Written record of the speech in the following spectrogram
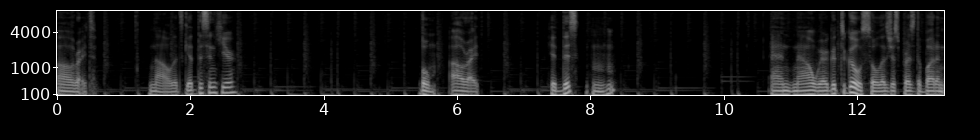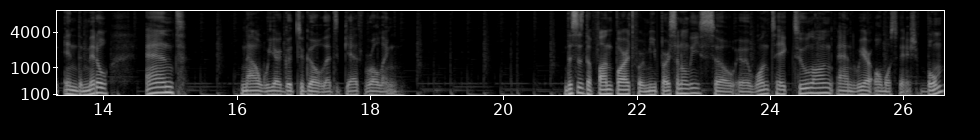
All right. Now let's get this in here. Boom. All right. Hit this. Mm -hmm. And now we're good to go. So let's just press the button in the middle. And now we are good to go. Let's get rolling. This is the fun part for me personally, so it won't take too long and we are almost finished. Boom.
